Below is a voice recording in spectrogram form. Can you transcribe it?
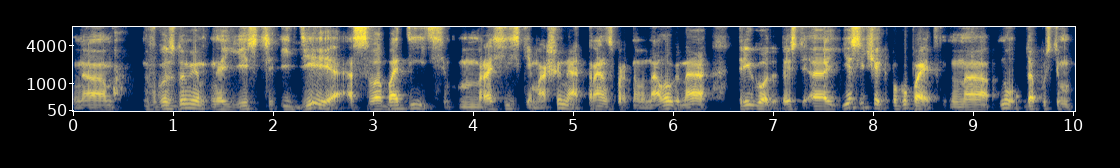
А, в Госдуме есть идея освободить российские машины от транспортного налога на три года. То есть, а, если человек покупает, на, ну, допустим,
